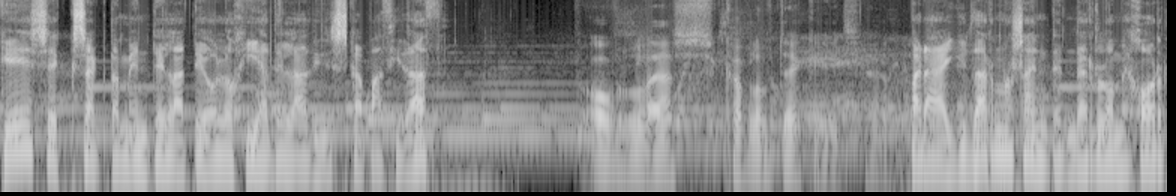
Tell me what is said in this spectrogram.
¿qué es exactamente la teología de la discapacidad? Para ayudarnos a entenderlo mejor,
